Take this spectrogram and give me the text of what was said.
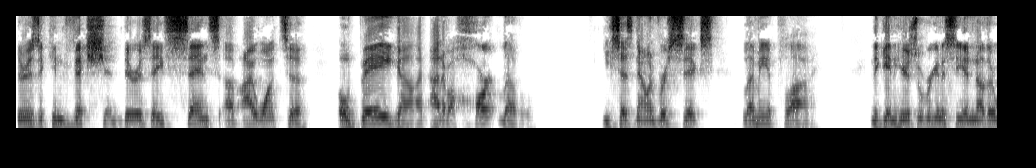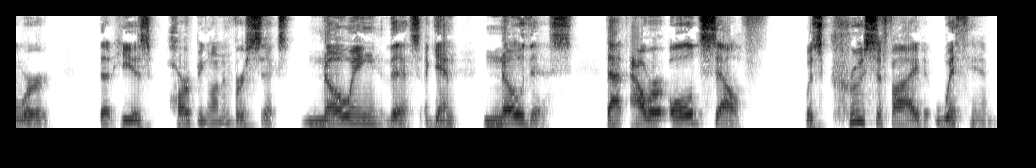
There is a conviction. There is a sense of, I want to obey God out of a heart level. He says now in verse six, let me apply. And again, here's what we're going to see another word that he is harping on in verse six. Knowing this, again, know this, that our old self was crucified with him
